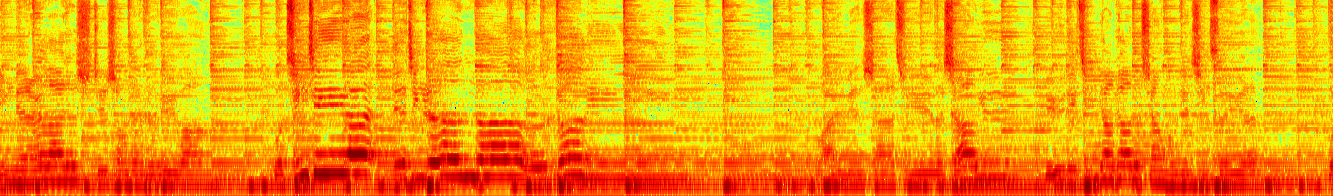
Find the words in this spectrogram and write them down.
迎面而来的是街上闷热欲望。我轻轻一跃，跌进人的河里，外面下起了小雨。雨滴轻飘飘的，像我年轻岁月。我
